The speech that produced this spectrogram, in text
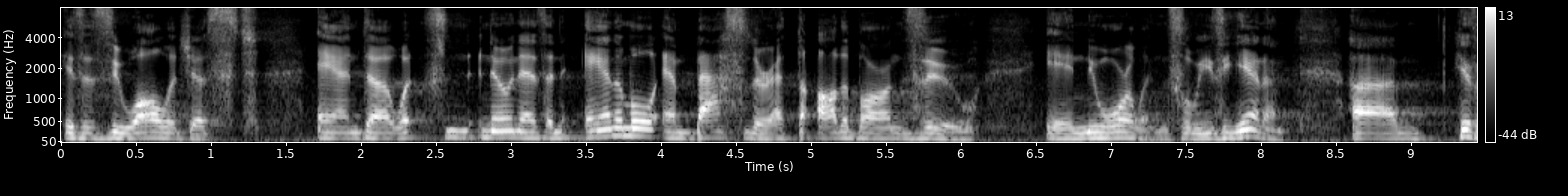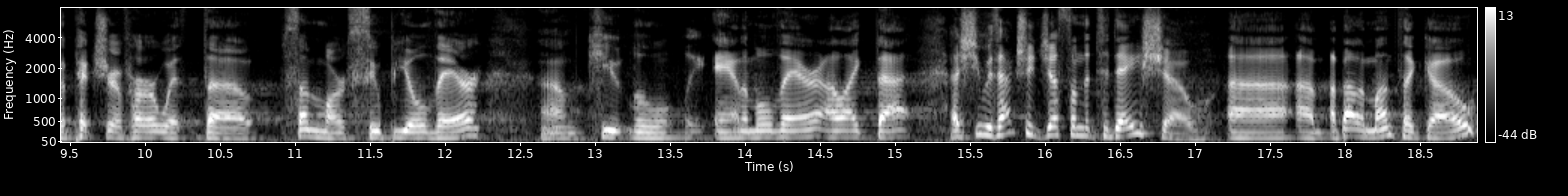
is a zoologist and uh, what's known as an animal ambassador at the Audubon Zoo in New Orleans, Louisiana. Um, here's a picture of her with uh, some marsupial there. Um, cute little animal there. I like that. Uh, she was actually just on the Today Show uh, um, about a month ago,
